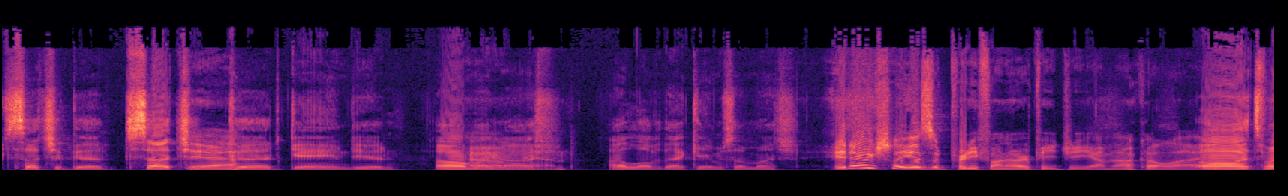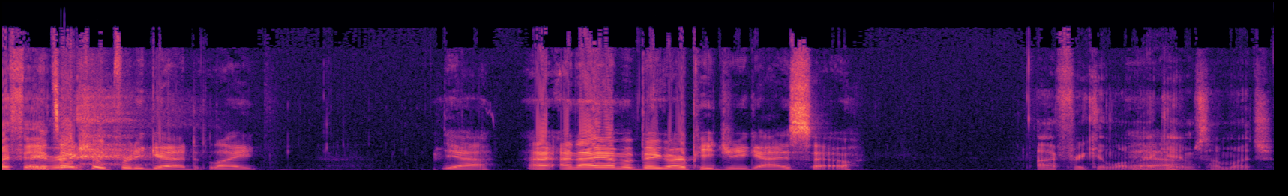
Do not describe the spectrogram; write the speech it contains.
such a good, such a Yeah. good game, dude. Oh my Oh, gosh, man. I love that game so much. It actually is a pretty fun RPG. I'm not gonna lie. Oh, it's my favorite. It's actually pretty good. Like, yeah, I, and I am a big RPG guy, so I freaking love Yeah. that game so much.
